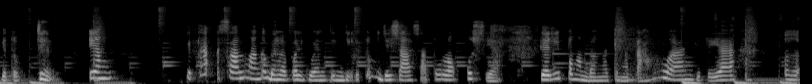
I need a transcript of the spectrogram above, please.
Gitu. Dan yang kita selalu menganggap bahwa perguruan tinggi itu menjadi salah satu lokus ya dari pengembangan pengetahuan gitu ya uh,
